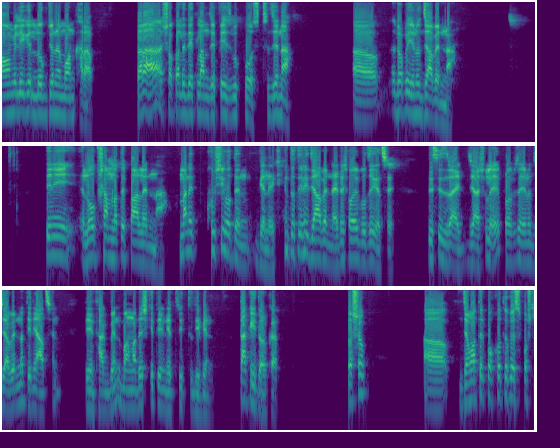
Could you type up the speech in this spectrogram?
আওয়ামী লীগের লোকজনের মন খারাপ। তারা সকালে দেখলাম যে ফেসবুক পোস্ট যে না ডক্টর ইউনুস যাবেন না। তিনি লোভ সামলাতে পারলেন না। মানে খুশি হতেন গেলে, কিন্তু তিনি যাবেন না, এটা সবাই বুঝে গেছে। দিস ইজ রাইট যে আসলে প্রফেসর ইউনুস যাবেন না, তিনি আছেন, তিনি থাকবেন, বাংলাদেশকে তিনি নেতৃত্ব দিবেন। তাকেই দরকার। দর্শক জামাতের পক্ষ থেকে স্পষ্ট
